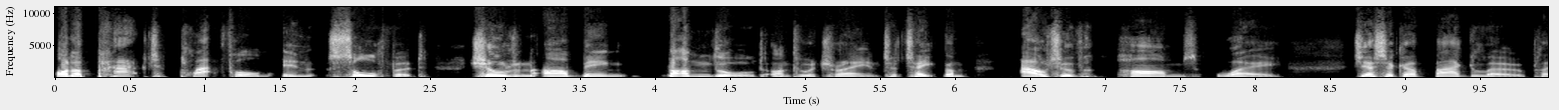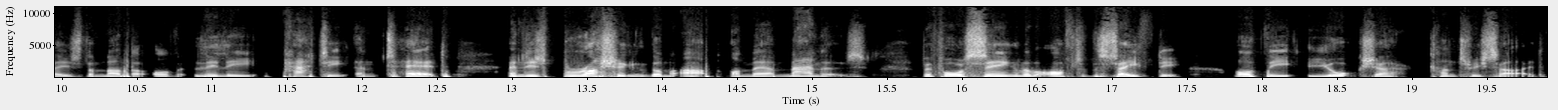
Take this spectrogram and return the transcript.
On a packed platform in Salford, children are being bundled onto a train to take them out of harm's way. Jessica Baglow plays the mother of Lily, Patty, and Ted and is brushing them up on their manners before seeing them off to the safety of the Yorkshire countryside.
